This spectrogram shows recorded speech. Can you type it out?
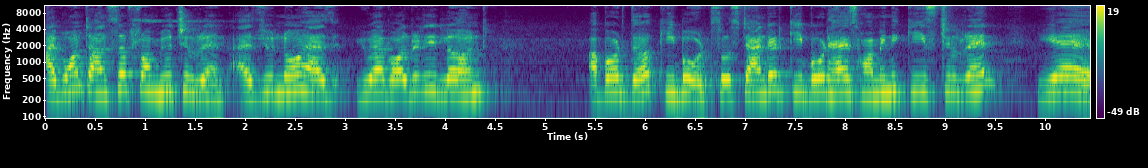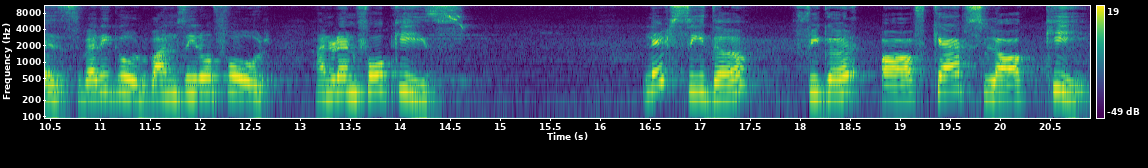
I want answer from you children. As you know, as you have already learned about the keyboard. So standard keyboard has how many keys children? Yes, very good. 104. 104 keys. Let's see the figure of caps lock key.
